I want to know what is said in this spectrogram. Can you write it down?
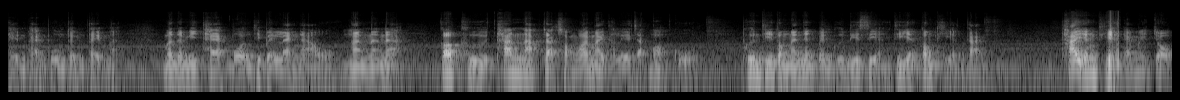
เห็นแผนภูมิเต็มๆอะ มันจะมีแถบบนที่เป็นแรงเงาอืมอันนั้นน่ะก็คือท่านนับจาก 200 ไมล์ทะเลจากเกาะกูด พื้นที่ตรงนั้นยังเป็นพื้นที่เสี่ยงที่ยังต้องเถียงกัน ถ้ายังเถียงกันไม่จบ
